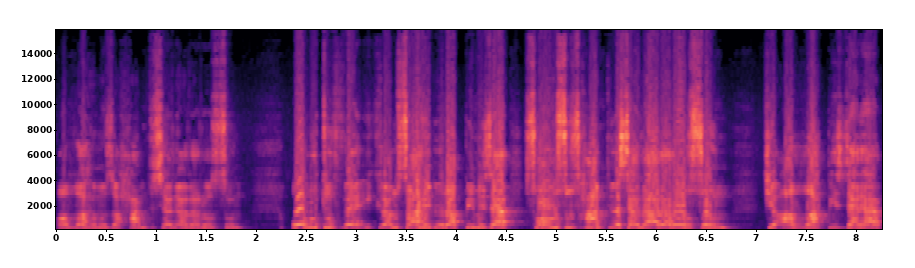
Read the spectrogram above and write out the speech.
Allah'ımıza hamd senalar olsun. O lütuf ve ikram sahibi Rabbimize sonsuz hamd ve senalar olsun. Ki Allah bizlere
